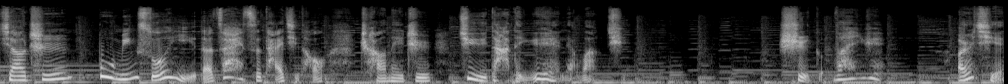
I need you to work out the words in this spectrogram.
小池不明所以的再次抬起头，朝那只巨大的月亮望去。是个弯月，而且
